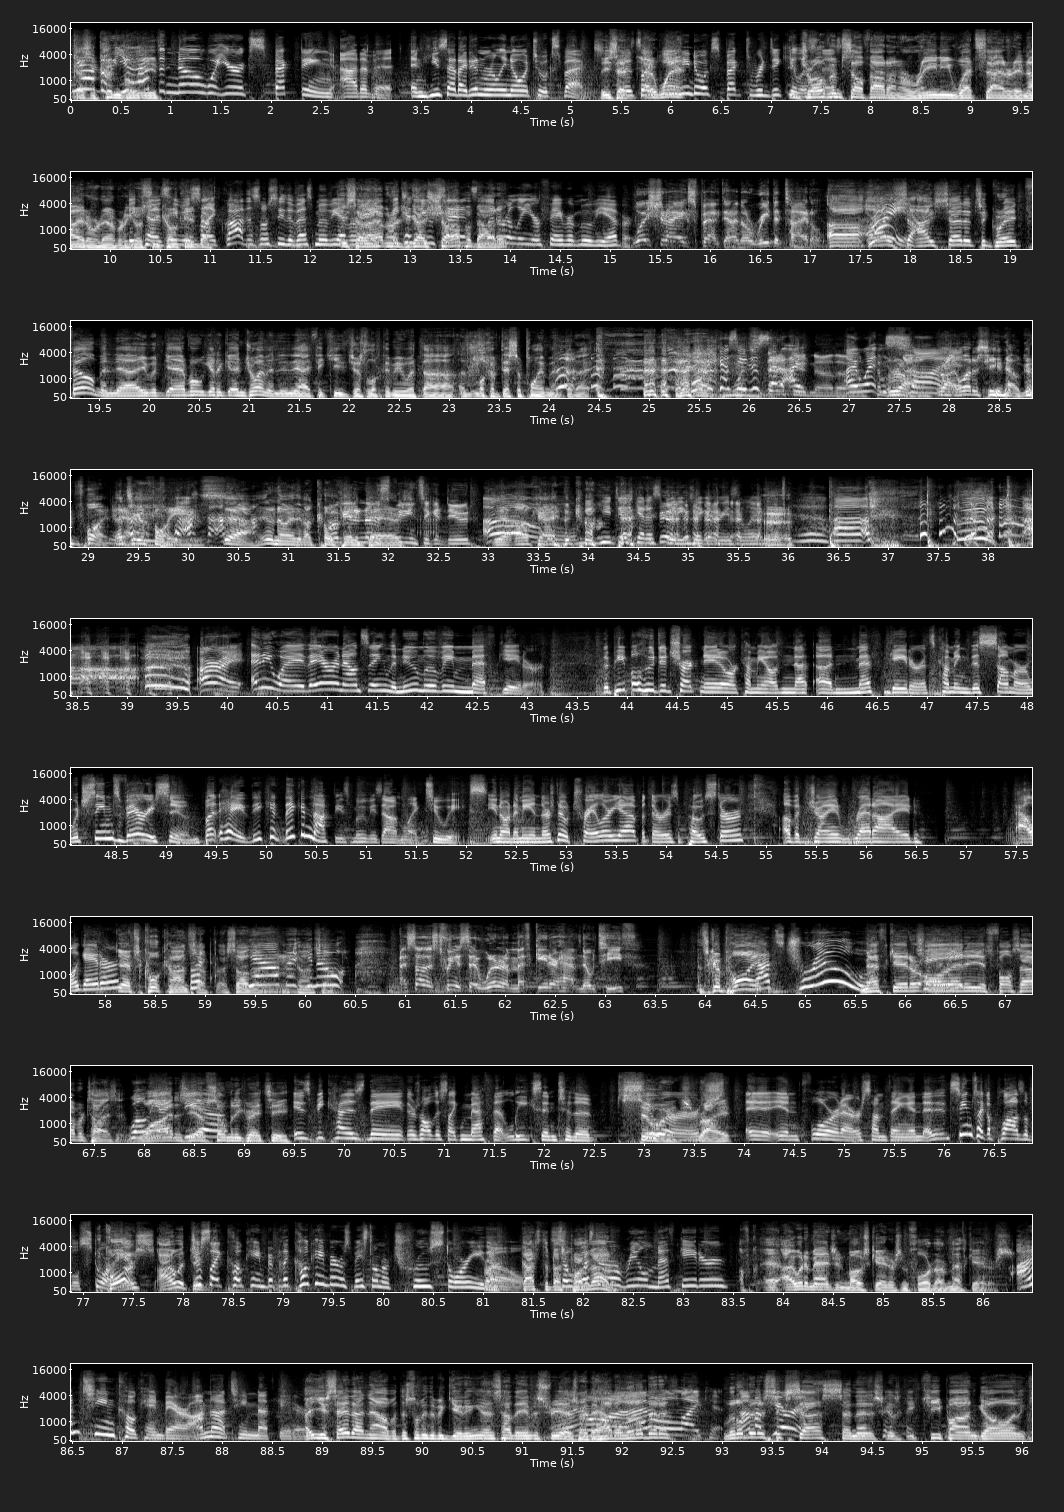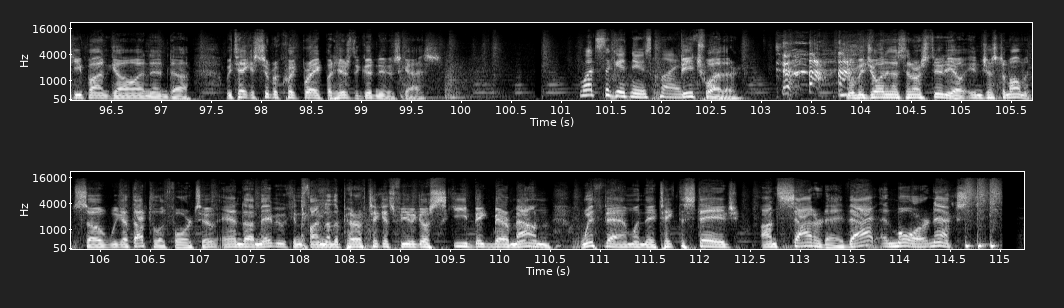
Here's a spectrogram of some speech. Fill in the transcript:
Because he but couldn't you believe. have to know what you're expecting out of it. And he said, I didn't really know what to expect. He said, So it's like, "I went- you need to expect ridiculous. he ridiculousness. drove himself out on a rainy, wet Saturday night or whatever to go see because he Cocaine was Bear. like, "God, this must be the best movie He ever said, "I made." haven't heard you because guys shut said up it's about it. literally your favorite movie ever. What should I expect? I don't know. Read the title. Uh, I, Right. sa- I said it's a great film, and uh, he would everyone would get a good enjoyment. And I think he just looked at me with uh, a look of disappointment that I. well, because he just said, that I, dude know, though? I went and right, saw right. it. What does he know? Good point. That's a good point. Please. Yeah, he didn't know anything about cocaine. Go cocaine get another bears. speeding ticket, dude. Oh, Yeah, okay. he did get a speeding ticket recently. Uh, all right. Anyway, they are announcing the new movie Meth Gator. The people who did Sharknado are coming out with Ne- uh, Meth Gator. It's coming this summer, which seems very soon. But hey, they can they can knock these movies out in like two weeks. You know what I mean? There's no trailer yet, but there is a poster of a giant red-eyed alligator. Yeah, it's a cool concept. I saw that. yeah, the, the but concept. you know, I saw this tweet that said, "Wouldn't a meth gator have no teeth?" That's a good point. that's true. Meth Gator Jake. already is false advertising. Well, Why does he have so many great teeth? is because they there's all this like meth that leaks into the Sewage, sewers right. in Florida or something, and it seems like a plausible story. Of course, I would think. Just like Cocaine Bear, but the Cocaine Bear was based on a true story, Right. though. That's the best so part was about there a real meth gator? Uh, I would imagine most gators in Florida are meth gators. I'm Team Cocaine Bear. I'm not Team Meth Gator. Uh, you say that now, but this will be the beginning. That's how the industry is, right? They have a little bit of like it. little I'm bit of purist. success, and then it's going to keep on going and keep on going. And uh, we take a super quick break, but here's the good news, guys. What's the good news, Klein? Beach weather. will be joining us in our studio in just a moment. So we got that to look forward to. And uh, maybe we can find another pair of tickets for you to go ski Big Bear Mountain with them when they take the stage on Saturday. That and more next.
